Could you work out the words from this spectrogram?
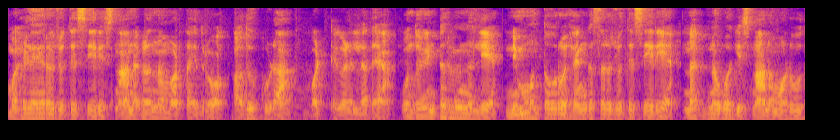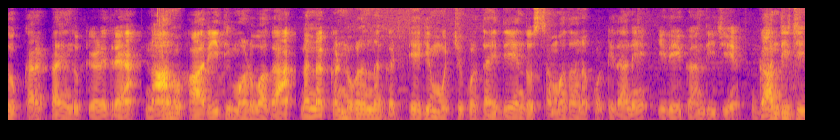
ಮಹಿಳೆಯರ ಜೊತೆ ಸೇರಿ ಸ್ನಾನಗಳನ್ನ ಮಾಡ್ತಾ ಇದ್ರು. ಅದು ಕೂಡ ಬಟ್ಟೆಗಳಿಲ್ಲದೆ. ಒಂದು ಇಂಟರ್ವ್ಯೂ ನಲ್ಲಿ ನಿಮ್ಮಂತವರು ಹೆಂಗಸರ ಜೊತೆ ಸೇರಿ ನಗ್ನವಾಗಿ ಸ್ನಾನ ಮಾಡುವುದು ಕರೆಕ್ಟಾ ಎಂದು ಕೇಳಿದ್ರೆ, ನಾನು ಆ ರೀತಿ ಮಾಡುವಾಗ ನನ್ನ ಕಣ್ಣುಗಳನ್ನ ಗಟ್ಟಿಯಾಗಿ ಮುಚ್ಚಿಕೊಳ್ತಾ ಇದ್ದೆ ಎಂದು ಸಮಾಧಾನ ಕೊಟ್ಟಿದ್ದಾನೆ ಇದೇ ಗಾಂಧೀಜಿ. ಗಾಂಧೀಜಿ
